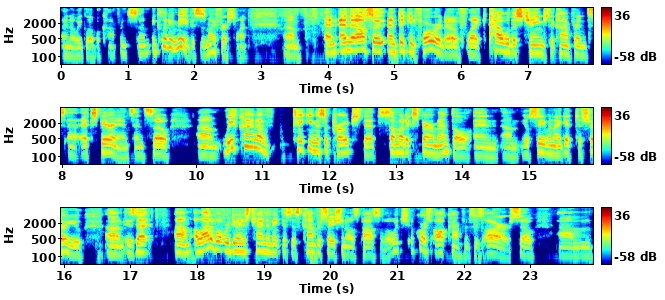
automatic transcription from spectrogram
an OE Global Conference, um, including me. This is my first one. Um, and, and then also, and thinking forward of like, how will this change the conference uh, experience? And so um, we've kind of taken this approach that's somewhat experimental and um, you'll see when I get to show you um, is that um, a lot of what we're doing is trying to make this as conversational as possible, which of course all conferences are. So um,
